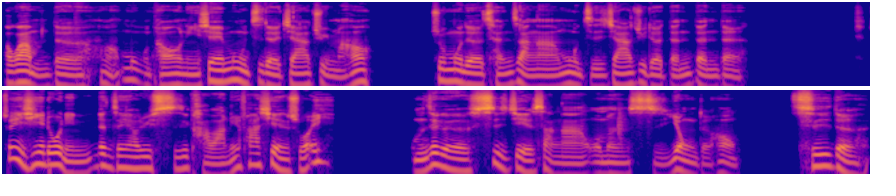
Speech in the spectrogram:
包括我们的哦木头，你一些木质的家具嘛，然后树木的成长啊，木质家具的等等的。所以，其实如果你认真要去思考啊，你会发现说，哎，我们这个世界上啊，我们使用的吼吃的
